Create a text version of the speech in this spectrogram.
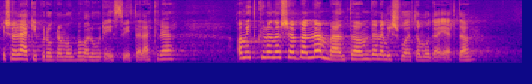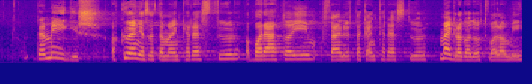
és a lelki programokba való részvételekre, amit különösebben nem bántam, de nem is voltam odaérte. De mégis a környezetemen keresztül, a barátaim, a felnőtteken keresztül megragadott valami,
